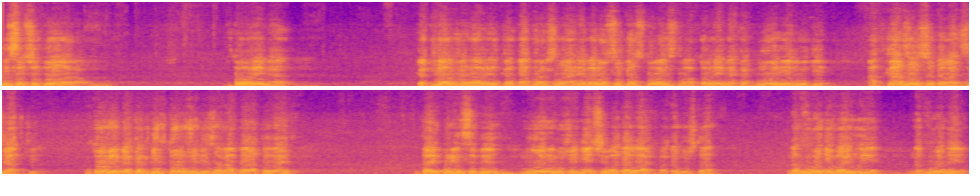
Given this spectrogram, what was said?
тысячи долларов. В то время, как я уже говорил, когда прошла революция достоинства, в то время как многие люди отказываются давать взятки, в то время как никто уже не зарабатывает, да и в принципе многим уже нечего давать, потому что на фоне войны, на фоне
